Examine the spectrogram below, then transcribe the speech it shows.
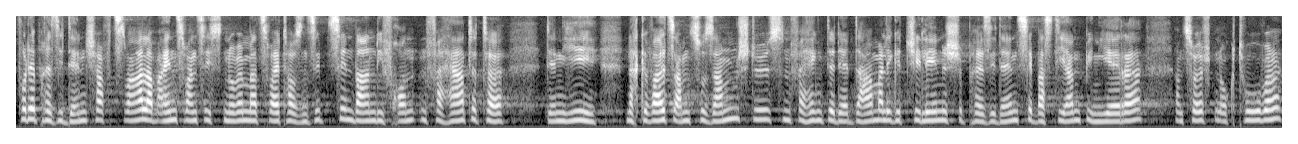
Vor der Präsidentschaftswahl am 21. November 2017 waren die Fronten verhärteter denn je. Nach gewaltsamen Zusammenstößen verhängte der damalige chilenische Präsident Sebastián Piñera am 12. Oktober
